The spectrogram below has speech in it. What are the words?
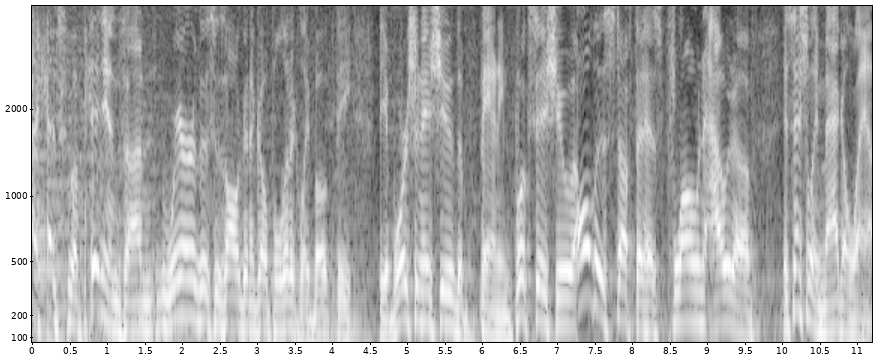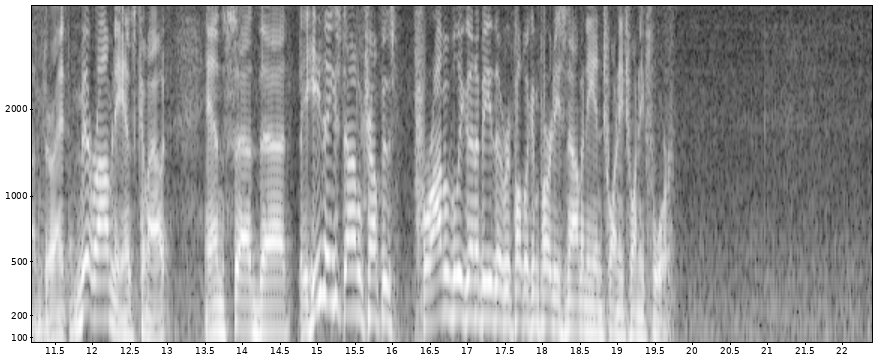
I had some opinions on where this is all going to go politically, both the the abortion issue, the banning books issue, all this stuff that has flown out of essentially MAGA land, right? Mitt Romney has come out and said that he thinks Donald Trump is probably going to be the Republican Party's nominee in 2024.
